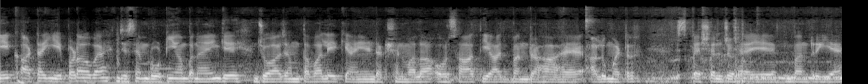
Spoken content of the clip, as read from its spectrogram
एक आटा ये पड़ा हुआ है, जिसे हम रोटियाँ बनाएँगे, जो आज हम तवा लेके आए हैं इंडक्शन वाला, और साथ ही आज बन रहा है आलू मटर स्पेशल जो है ये बन रही है।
